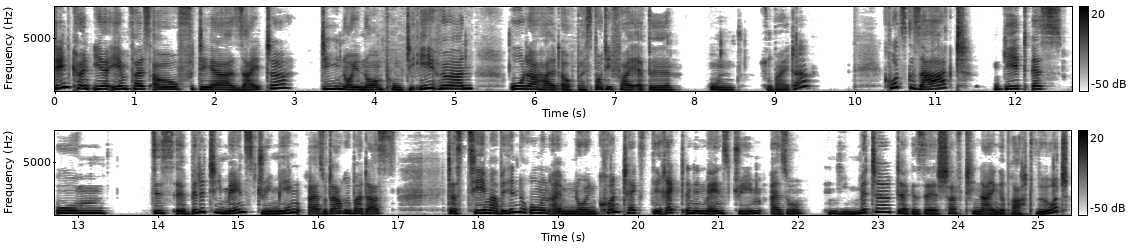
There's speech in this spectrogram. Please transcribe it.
Den könnt ihr ebenfalls auf der Seite dieneuenorm.de hören oder halt auch bei Spotify, Apple und so weiter. Kurz gesagt geht es um Disability Mainstreaming, also darüber, dass das Thema Behinderung in einem neuen Kontext direkt in den Mainstream, also in die Mitte der Gesellschaft hineingebracht wird.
